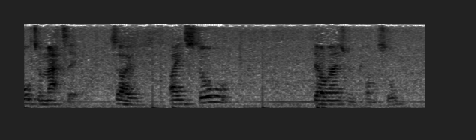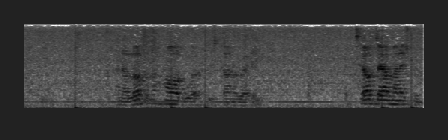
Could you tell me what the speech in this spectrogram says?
automatic. So I install Dell Management Console, and a lot of the hard work is done already. I tell Dell Management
